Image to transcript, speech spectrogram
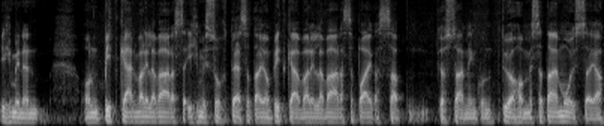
ihminen on pitkään välillä väärässä ihmissuhteessa tai on pitkään välillä väärässä paikassa jossain niin kuin työhommissa tai muissa. Ja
